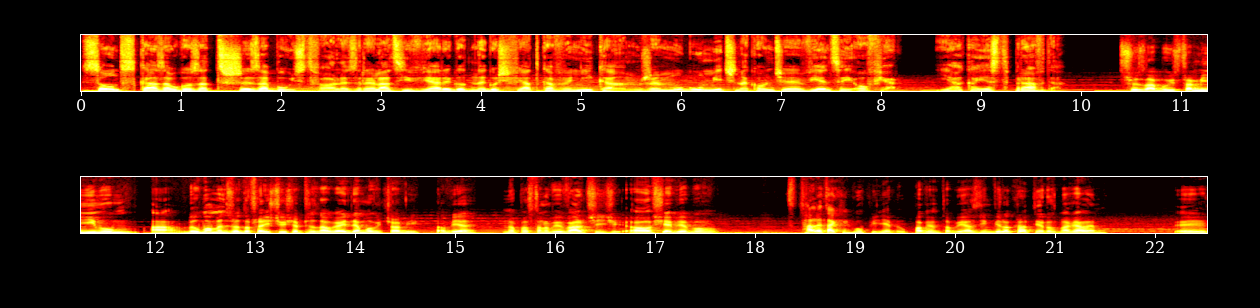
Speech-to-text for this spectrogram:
Sąd skazał go za trzy zabójstwa, ale z relacji wiarygodnego świadka wynika, że mógł mieć na koncie więcej ofiar. Jaka jest prawda? Trzy zabójstwa minimum, a był moment, że do przejściu się przyznał Gajdamowiczowi, to wie. No postanowił walczyć o siebie, bo wcale taki głupi nie był. Powiem tobie, ja z nim wielokrotnie rozmawiałem. Y,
